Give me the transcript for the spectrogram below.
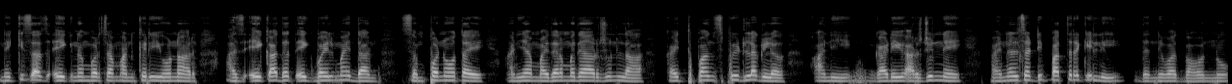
नक्कीच आज एक नंबरचा मानकरी होणार. आज एक आदत एक बैल मैदान संपन्न होत आहे आणि या मैदानामध्ये अर्जुनला काही तुफान स्पीड लागलं आणि गाडी अर्जुनने फायनलसाठी पात्र केली. धन्यवाद भावांनो.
